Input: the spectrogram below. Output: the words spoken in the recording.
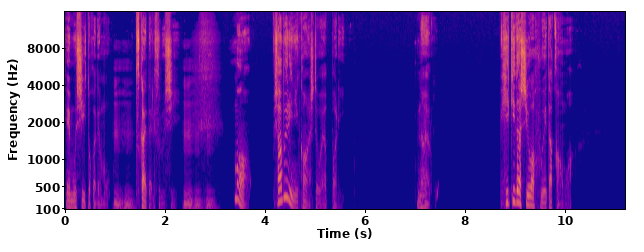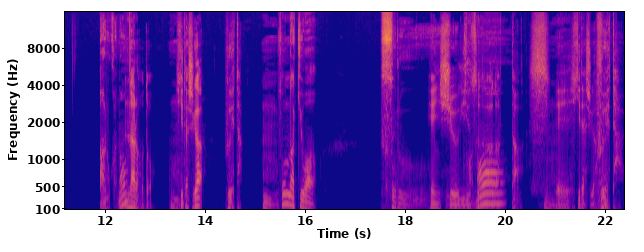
MC とかでもうんうん。使えたりするしうんうんうんまあ喋りに関してはやっぱりなんやろ引き出しは増えた感はあるかな。うんなるほど。うん引き出しが増えた。うん、そんな気はする。編集技術が上がった。うんえー引き出しが増えた。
